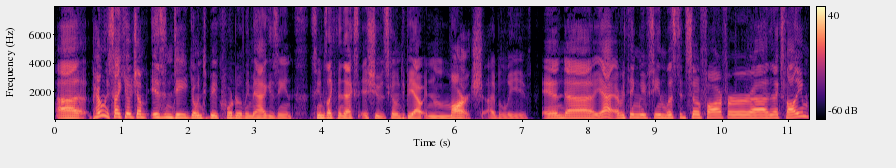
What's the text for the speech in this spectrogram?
Uh, apparently, Saikyo Jump is indeed going to be a quarterly magazine. Seems like the next issue is going to be out in March, I believe. And uh, yeah, everything we've seen listed so far for uh, the next volume,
